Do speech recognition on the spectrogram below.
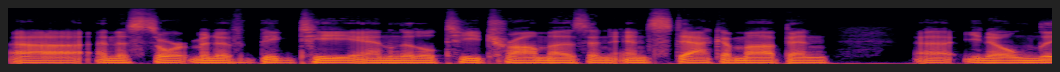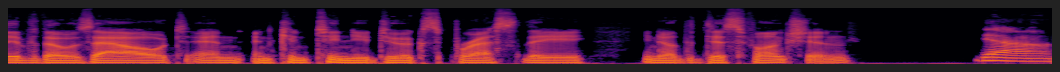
uh, an assortment of big t and little t traumas and, and stack them up and uh, you know live those out and and continue to express the you know the dysfunction yeah,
